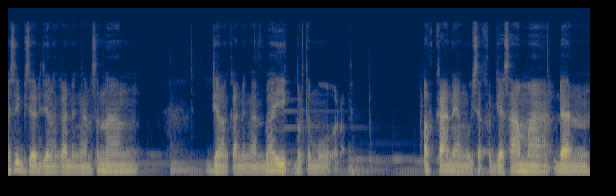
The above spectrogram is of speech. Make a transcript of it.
pasti bisa dijalankan dengan senang, dijalankan dengan baik, bertemu rekan yang bisa kerjasama dan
